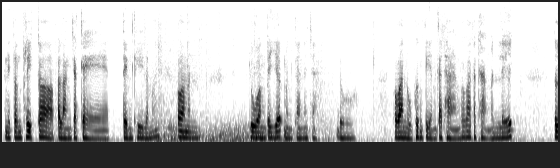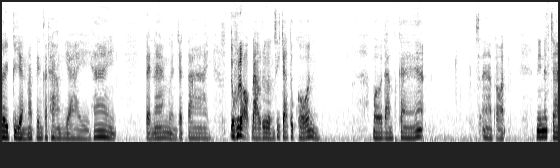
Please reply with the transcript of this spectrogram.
อันนี้ต้นพริกก็กำลังจะแก่เต็มทีแล้วมั้งเพราะว่ามัน รวงไปเยอะเหมือนกันนะจ๊ะดู เพราะว่าหนูเพิ่งเปลี่ยนกระถาง เพราะว่ากระถางมันเล็ก ก็เลยเปลี่ยนมาเป็นกระถางใหญ่ให้ แต่นางเหมือนจะตาย ดูดอกดาวเรืองสิจ้ะทุกคนเมอร์ดามปากาสะอาดออด นี่นะจ๊ะ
